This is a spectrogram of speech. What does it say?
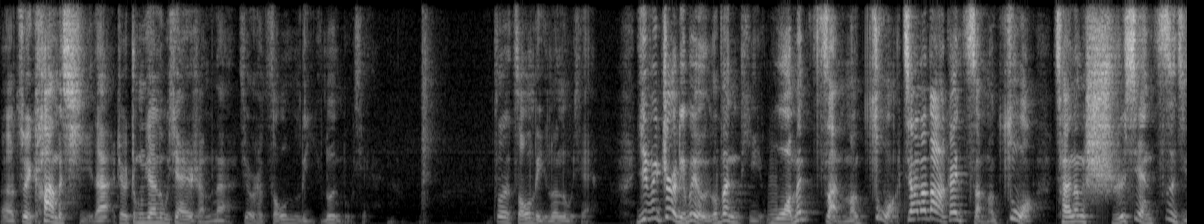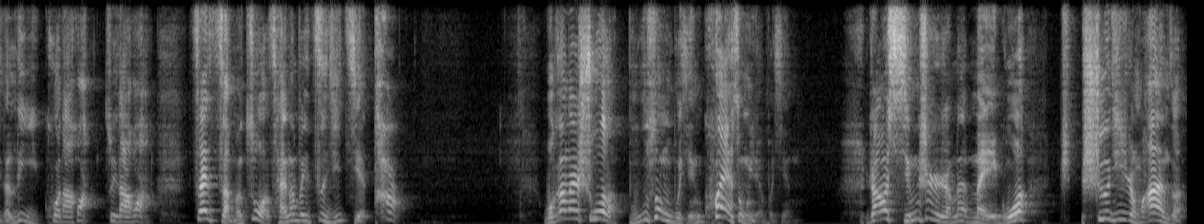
呃，最看不起的。这中间路线是什么呢？就是走理论路线，做走理论路线。因为这里边有一个问题：我们怎么做？加拿大该怎么做才能实现自己的利益扩大化、最大化？再怎么做才能为自己解套？我刚才说了，不送不行，快送也不行。然后形式是什么呢？美国涉及这种案子。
